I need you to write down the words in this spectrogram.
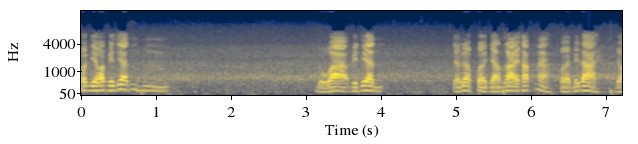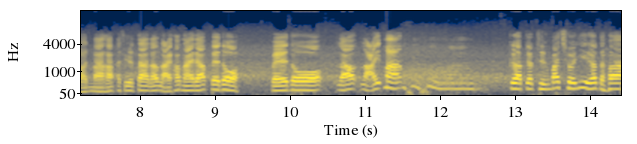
คนเดียวครับวิลเลียนดูว่าวิลเลียนจะเลือกเปิดอย่างไรครับแม่เปิดไม่ได้ ย้อนมาครับอาชิเวต้าแล้วไหลเข้าในแล้วเปโดเปโดแล้วไหลมาเกือบจะถึงบัชโชยี่ครับแต่ว่า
